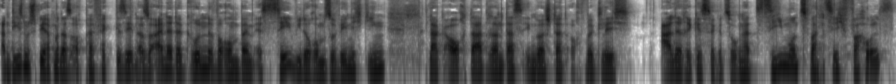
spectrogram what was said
an diesem Spiel hat man das auch perfekt gesehen. Also einer der Gründe, warum beim SC wiederum so wenig ging, lag auch daran, dass Ingolstadt auch wirklich alle Register gezogen hat. 27 Fouls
